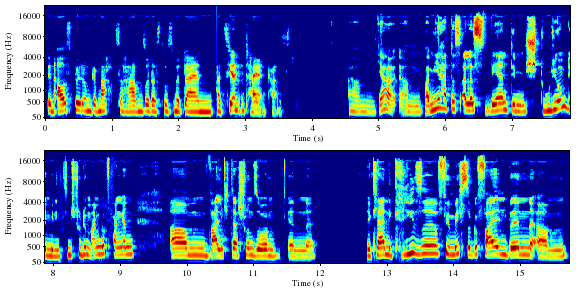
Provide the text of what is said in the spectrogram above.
in Ausbildung gemacht zu haben, so dass du es mit deinen Patienten teilen kannst. Ähm, ja, ähm, bei mir hat das alles während dem Studium, dem Medizinstudium angefangen, ähm, weil ich da schon so in eine kleine Krise für mich so gefallen bin. Ähm,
